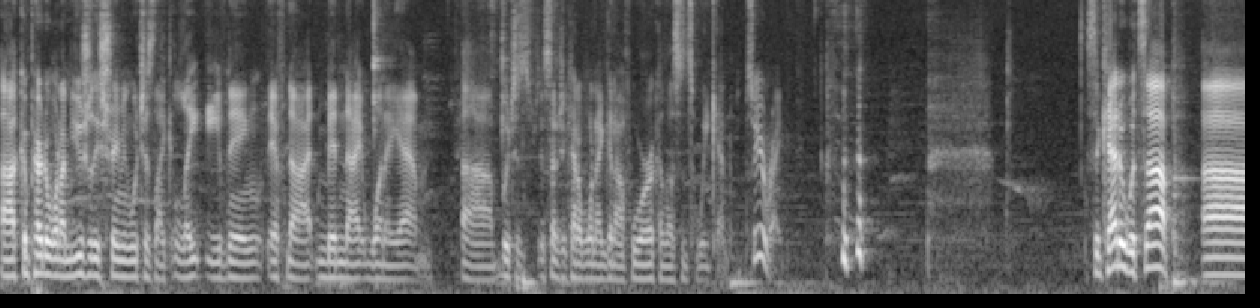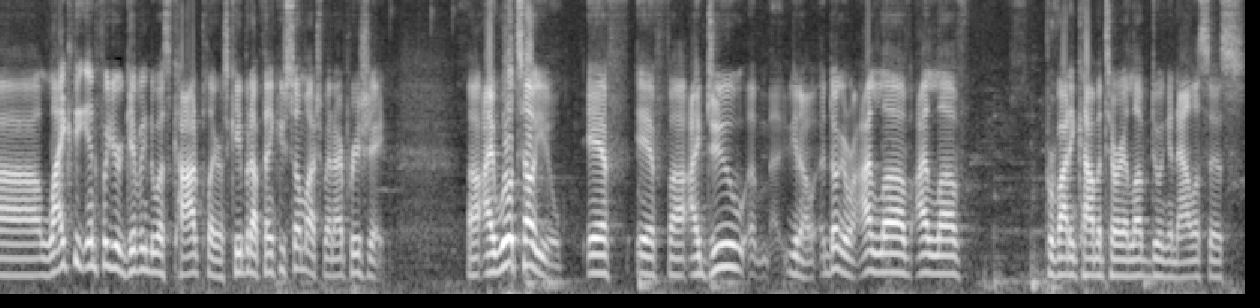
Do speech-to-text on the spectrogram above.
uh, compared to what I'm usually streaming, which is like late evening, if not midnight, 1 a.m., uh, which is essentially kind of when I get off work, unless it's a weekend. So you're right. Sakedu, what's up? Uh, like the info you're giving to us COD players. Keep it up. Thank you so much, man. I appreciate. Uh, I will tell you if if uh, I do, um, you know, don't get me wrong. I love I love providing commentary. I love doing analysis.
